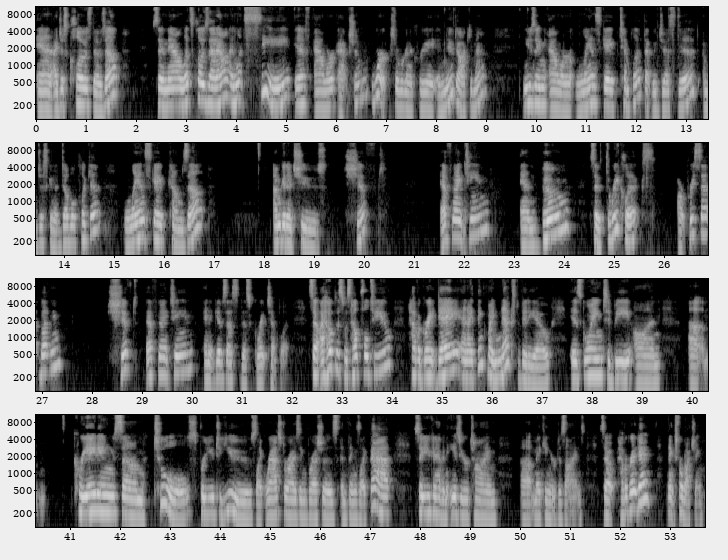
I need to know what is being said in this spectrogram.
And I just closed those up. So now let's close that out and let's see if our action works. So we're going to create a new document using our landscape template that we just did. I'm just going to double click it. Landscape comes up. I'm going to choose Shift, F19, and boom. So three clicks, our preset button, Shift F19, and it gives us this great template. So I hope this was helpful to you. Have a great day. And I think my next video is going to be on um, creating some tools for you to use, like rasterizing brushes and things like that, so you can have an easier time uh, making your designs. So have a great day. Thanks for watching.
